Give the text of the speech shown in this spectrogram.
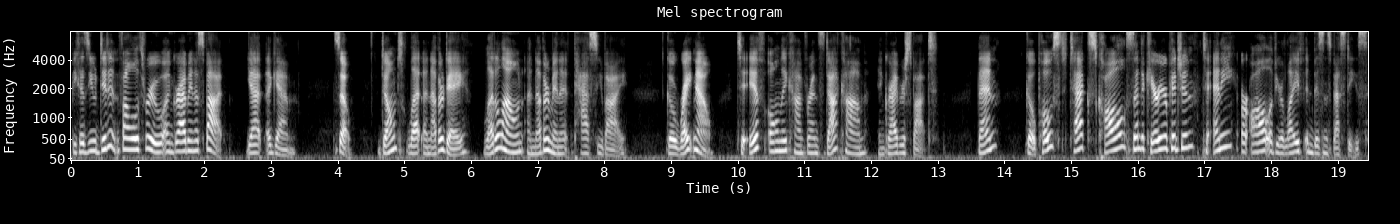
because you didn't follow through on grabbing a spot yet again. So, don't let another day, let alone another minute, pass you by. Go right now to ifonlyconference.com and grab your spot. Then, go post, text, call, send a carrier pigeon to any or all of your life and business besties.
